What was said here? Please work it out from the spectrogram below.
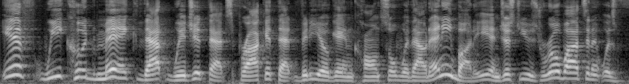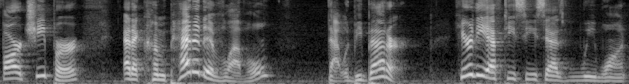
If we could make that widget, that sprocket, that video game console without anybody and just used robots and it was far cheaper, at a competitive level, that would be better. Here, the FTC says we want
